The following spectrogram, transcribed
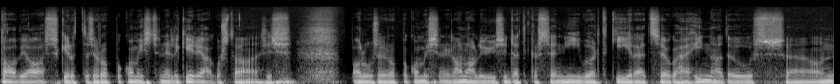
Taavi Aas kirjutas Euroopa Komisjonile kirja, kus ta siis palus Euroopa Komisjonil analüüsida, et kas see niivõrd kiire et CO2 hinnatõus äh, on,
